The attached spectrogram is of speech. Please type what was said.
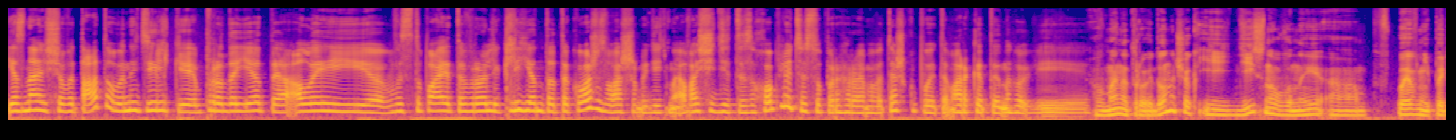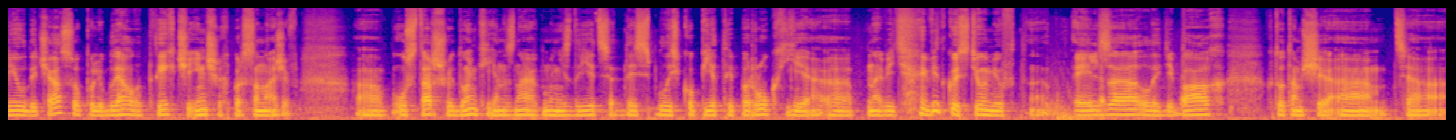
Я знаю, що ви тато, ви не тільки продаєте, але й виступаєте в ролі клієнта також з вашими дітьми. А ваші діти захоплюються супергероями? Ви теж купуєте маркетингові. В мене троє донечок, і дійсно вони а, в певні періоди часу полюбляли тих чи інших персонажів. У старшої доньки, я не знаю, мені здається, десь близько п'яти перук є навіть від костюмів Ельза, Леді Баг, хто там ще ця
